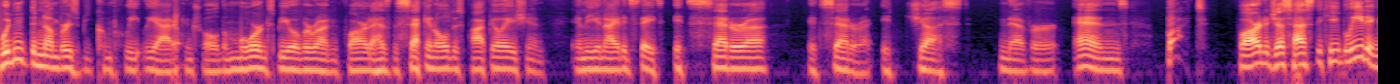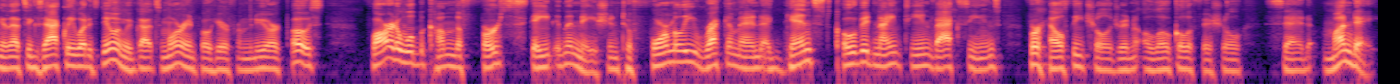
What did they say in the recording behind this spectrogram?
wouldn't the numbers be completely out of control? The morgues be overrun. Florida has the second oldest population in the United States, et cetera, et cetera. It just never ends. But Florida just has to keep leading, and that's exactly what it's doing. We've got some more info here from the New York Post. Florida will become the first state in the nation to formally recommend against COVID 19 vaccines for healthy children, a local official said Monday.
